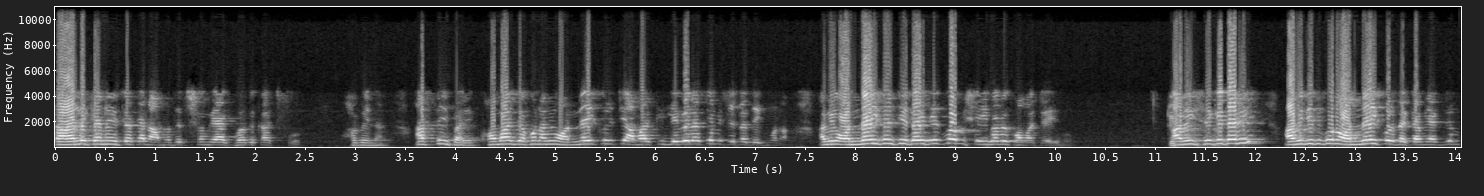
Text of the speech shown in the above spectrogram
তাহলে কেন এটা কেন আমাদের সঙ্গে একভাবে কাজ কর- হবে না? আসতেই পারে। ক্ষমা যখন আমি অন্যায় করেছি আমার কি লেভেল আছে আমি সেটা দেখব না। আমি অন্যায় করেছি এটাই দেখব আমি সেইভাবে ক্ষমা চাইব। আমি সেক্রেটারি আমি যদি কোনো অন্যায় করে থাকি আমি একজন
